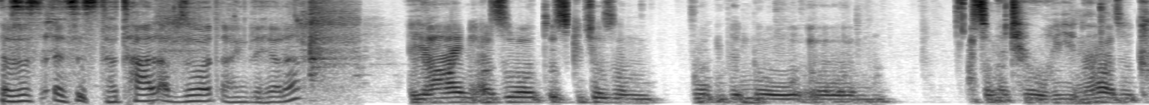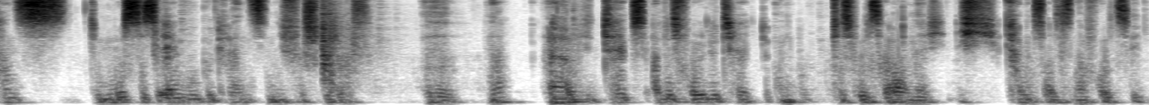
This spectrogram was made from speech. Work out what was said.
Das ist, es ist total absurd eigentlich, oder? Ja, nein, also es gibt ja so ein Broken Window, ähm, so eine Theorie, ne? Also du kannst, du musst es irgendwo begrenzen, ich verstehe das. Also, ne? Ja. Die Text, alles voll getaggt und das willst du auch nicht. Ich kann das alles nachvollziehen.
